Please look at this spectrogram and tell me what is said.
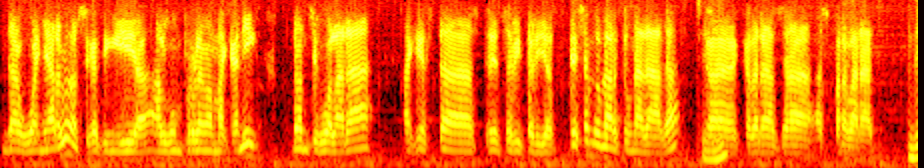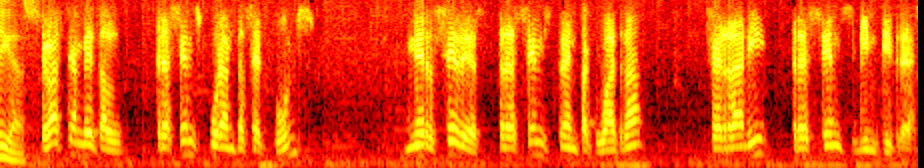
de guanyar-lo, no sé que tingui algun problema mecànic, doncs igualarà aquestes 13 victòries. Deixa'm donar-te una dada, Sí. que quedaràs uh, esparverat. Digues. Sebastian Vettel, 347 punts, Mercedes, 334, Ferrari, 323.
